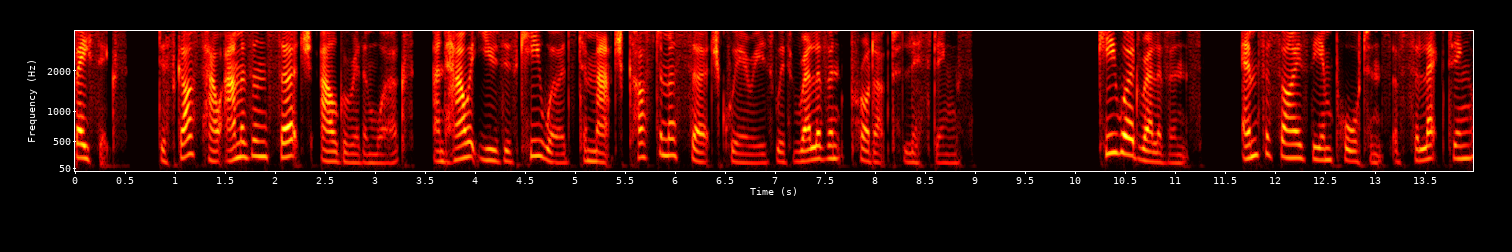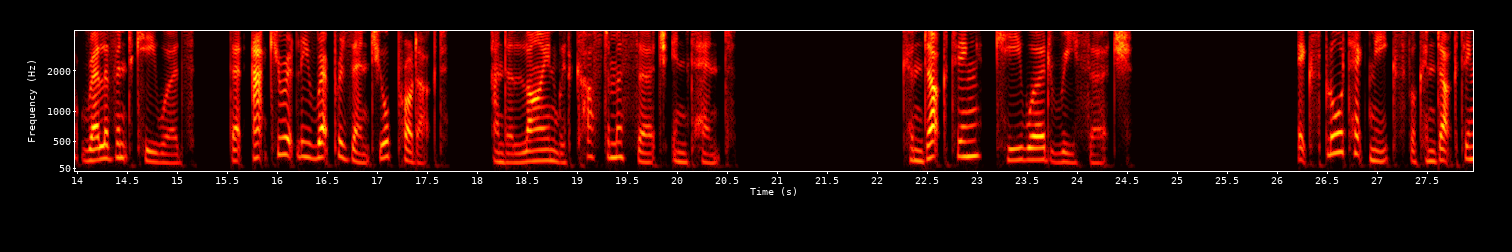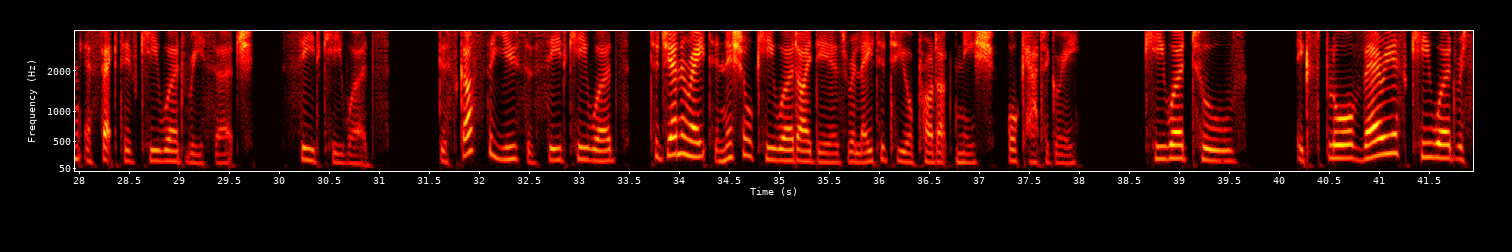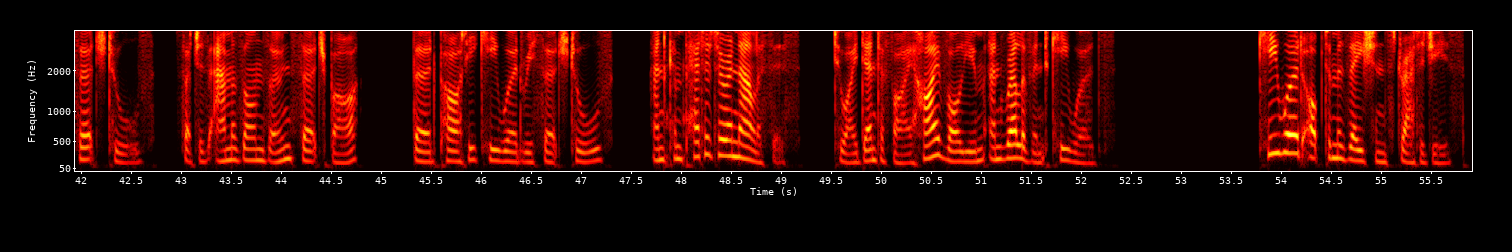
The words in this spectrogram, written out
Basics. Discuss how Amazon's search algorithm works and how it uses keywords to match customer search queries with relevant product listings. Keyword relevance emphasize the importance of selecting relevant keywords that accurately represent your product and align with customer search intent. Conducting keyword research. Explore techniques for conducting effective keyword research, seed keywords. Discuss the use of seed keywords to generate initial keyword ideas related to your product niche or category. Keyword tools Explore various keyword research tools, such as Amazon's own search bar, third party keyword research tools, and competitor analysis to identify high volume and relevant keywords. Keyword optimization strategies.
